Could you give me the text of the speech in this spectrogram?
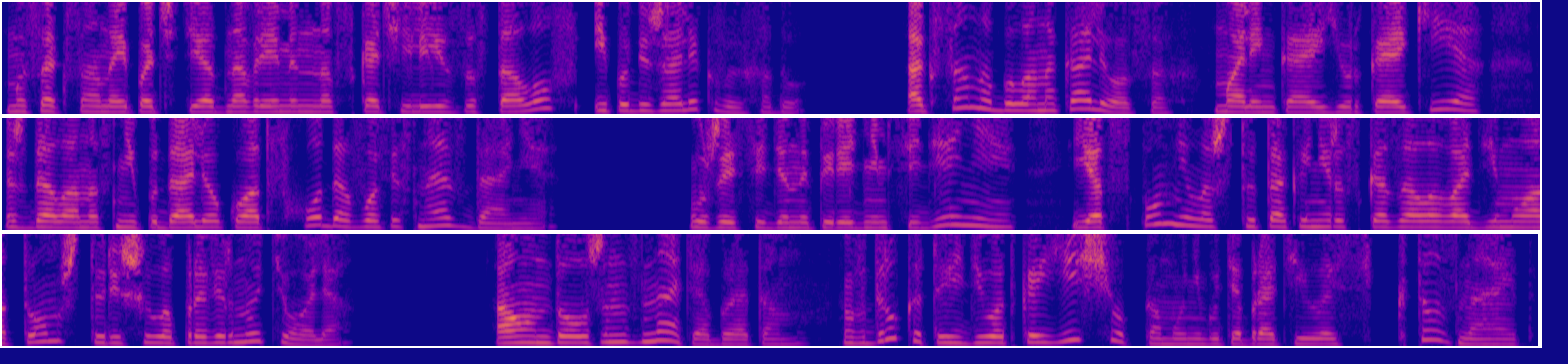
Мы с Оксаной почти одновременно вскочили из-за столов и побежали к выходу. Оксана была на колесах. Маленькая юркая Кия ждала нас неподалеку от входа в офисное здание. Уже сидя на переднем сидении, я вспомнила, что так и не рассказала Вадиму о том, что решила провернуть Оля. А он должен знать об этом. Вдруг эта идиотка еще к кому-нибудь обратилась, кто знает.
